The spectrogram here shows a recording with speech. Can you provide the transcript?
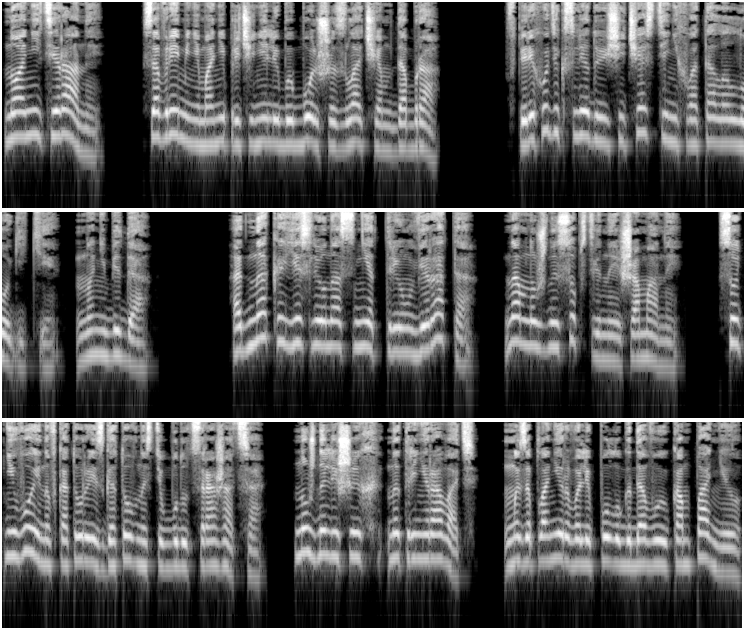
Но они тираны, со временем они причинили бы больше зла, чем добра. В переходе к следующей части не хватало логики, но не беда. Однако, если у нас нет триумвирата, нам нужны собственные шаманы. Сотни воинов, которые с готовностью будут сражаться. Нужно лишь их натренировать. Мы запланировали полугодовую кампанию.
